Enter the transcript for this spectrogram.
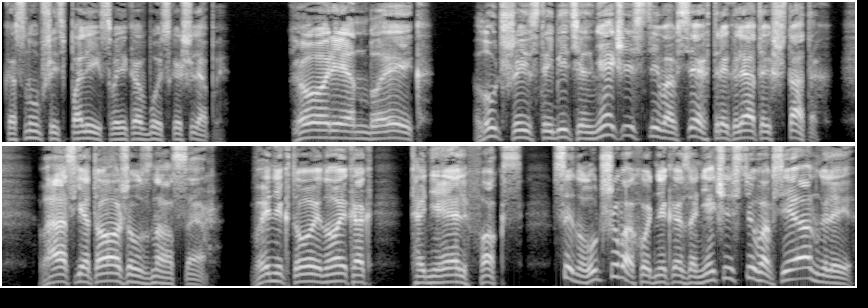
коснувшись полей своей ковбойской шляпы. «Кориан Блейк, лучший истребитель нечисти во всех треклятых штатах. Вас я тоже узнал, сэр. Вы никто иной, как Таниэль Фокс, сын лучшего охотника за нечистью во всей Англии.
